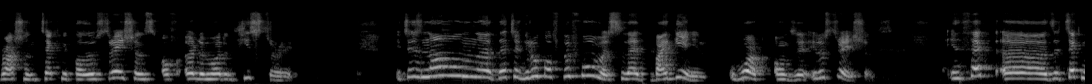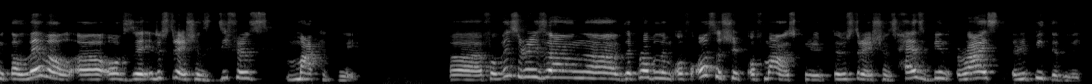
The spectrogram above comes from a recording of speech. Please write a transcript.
Russian technical illustrations of early modern history. It is known that a group of performers led by Genin worked on the illustrations. In fact, uh, the technical level uh, of the illustrations differs markedly. Uh, for this reason, uh, the problem of authorship of manuscript illustrations has been raised repeatedly.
